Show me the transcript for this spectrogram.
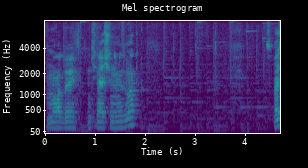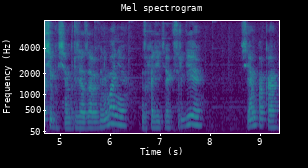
Молодой начинающий нумизмат. Спасибо всем, друзья, за внимание. Заходите к Сергею. Всем пока.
